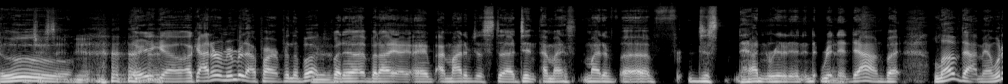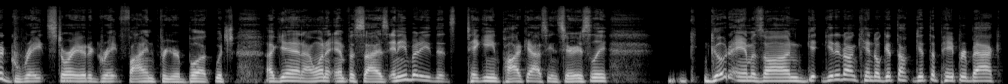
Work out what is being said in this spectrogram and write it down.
Ooh, yeah. there you go. Okay, I don't remember that part from the book, yeah. but uh, but I I, I might have just uh, didn't I might might have uh, just hadn't written it, written yeah. it down. But love that man. What a great story. What a great find for your book. Which again, I want to emphasize anybody that's taking podcasting seriously go to Amazon, get, get it on Kindle, get the get the paperback.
